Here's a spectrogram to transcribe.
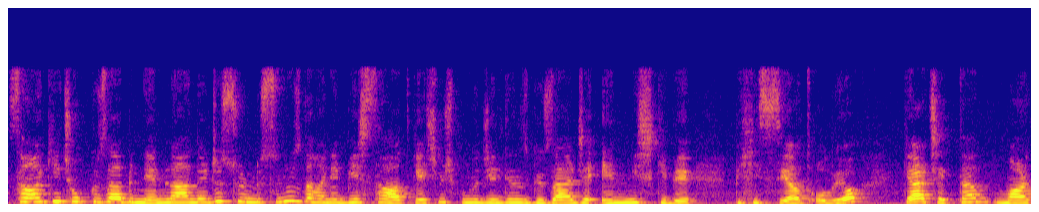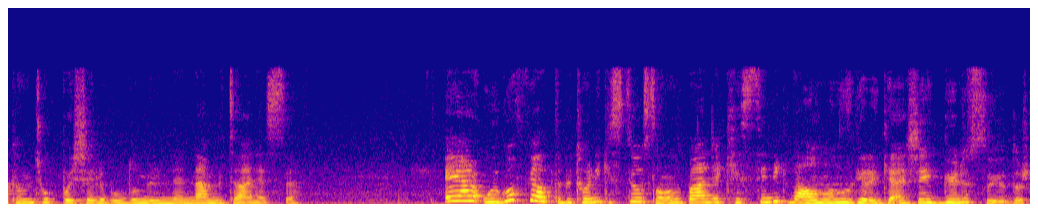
sanki çok güzel bir nemlendirici sürmüşsünüz de hani bir saat geçmiş bunu cildiniz güzelce emmiş gibi bir hissiyat oluyor. Gerçekten markanın çok başarılı bulduğum ürünlerinden bir tanesi. Eğer uygun fiyatlı bir tonik istiyorsanız bence kesinlikle almanız gereken şey gül suyudur.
